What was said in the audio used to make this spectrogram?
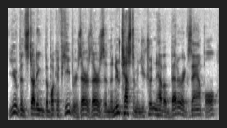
you've been studying the book of Hebrews. There's, there's in the New Testament, you couldn't have a better example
